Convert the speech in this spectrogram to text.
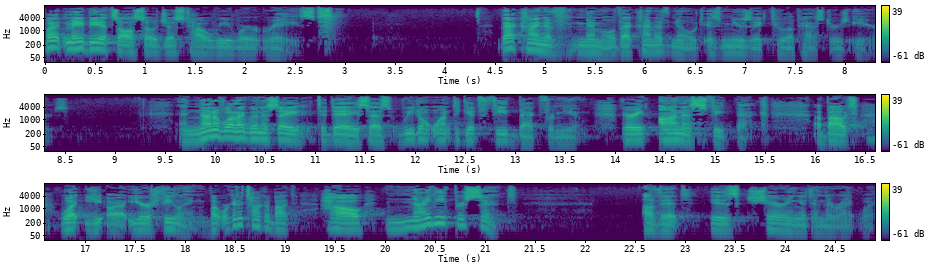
But maybe it's also just how we were raised. That kind of memo, that kind of note is music to a pastor's ears. And none of what I'm going to say today says we don't want to get feedback from you, very honest feedback about what you, uh, you're feeling. But we're going to talk about how 90% of it is sharing it in the right way.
